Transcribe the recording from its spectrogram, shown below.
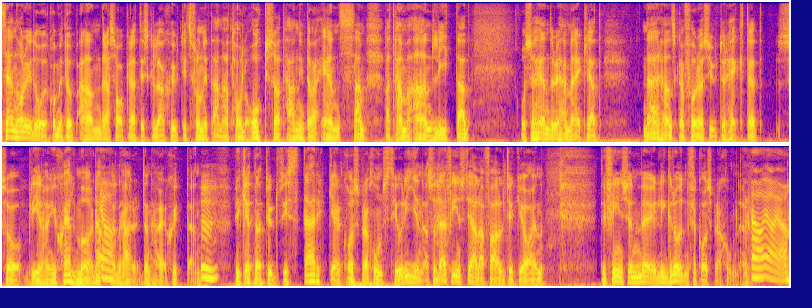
sen har det ju då kommit upp andra saker, att det skulle ha skjutits från ett annat håll också, att han inte var ensam, att han var anlitad. Och så händer det här märkliga att när han ska föras ut ur häktet så blir han ju själv mördad, Ja. den, här, den här skytten. Vilket naturligtvis stärker konspirationsteorierna. Så där finns det i alla fall, tycker jag, en... Det finns ju en möjlig grund för konspirationer. ja, ja, ja.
